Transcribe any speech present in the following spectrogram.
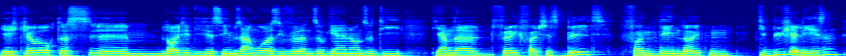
Ja, ich glaube auch, dass ähm, Leute, die das eben sagen, oh, sie würden so gerne und so, die, die haben da völlig falsches Bild von den Leuten, die Bücher lesen,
